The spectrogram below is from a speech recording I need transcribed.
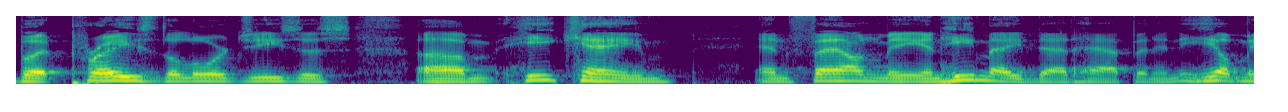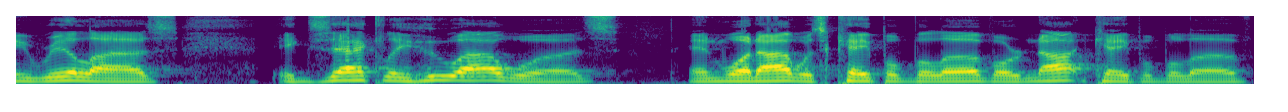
But praise the Lord Jesus, um, He came and found me, and He made that happen, and He helped me realize exactly who I was and what I was capable of or not capable of.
